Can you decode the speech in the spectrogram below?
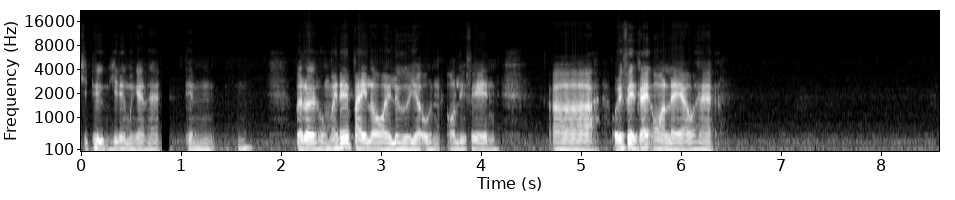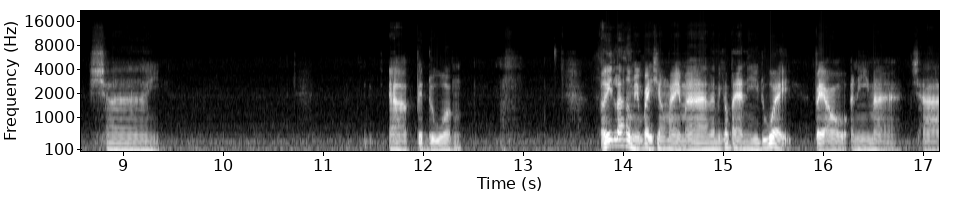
คิดถึงคิดถึงเหมือนกันฮะเป็นไปลอยผมไม่ได้ไปลอยเลยอะโอลิเฟนเอ่อโอลิเฟนใกล้ออนแล้วฮะ ใช่อ่าเป็นดวง เอ้ยล่าสุดมีไปเชียงใหม่มา แล้วมีก็ไปอันนี้ด้วย ไปเอาอันนี้มา ใช่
